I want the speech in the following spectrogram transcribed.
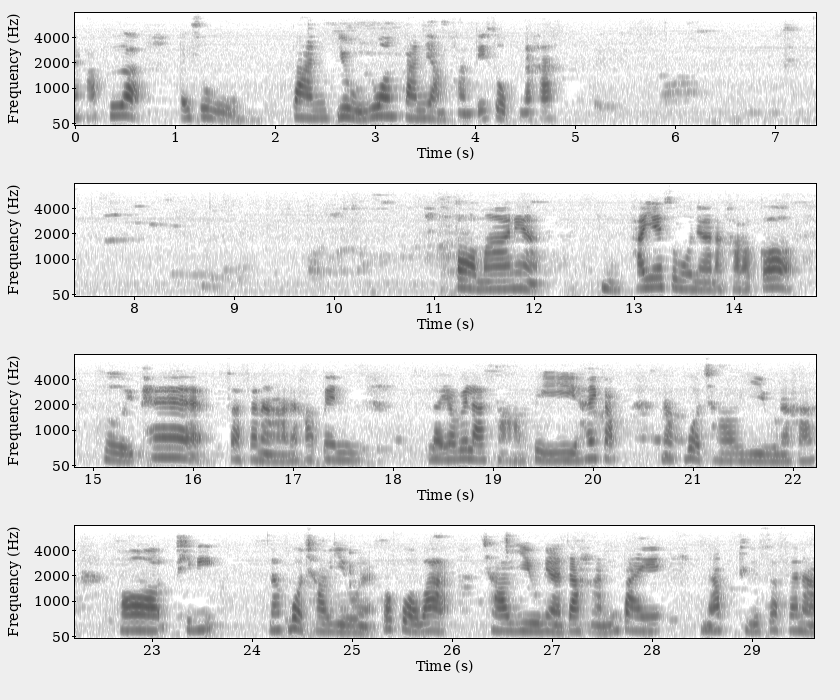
นะคะ เพื่อไปสู่การอยู่ร่วมกันอย่างสันติสุขนะคะ ต่อมาเนี่ยพระเยซูเนี่ยนะคะก็เผยแพร่ศาสนานะคะ เป็นระยะเวลาสามปีให้กับนักบวชชาวยิวนะคะ พอทีนี้นักบวชชาวยิวเนี่ยก็กลัวว่าชาวยิวเนี่ยจะหันไปนับถือศาสนา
